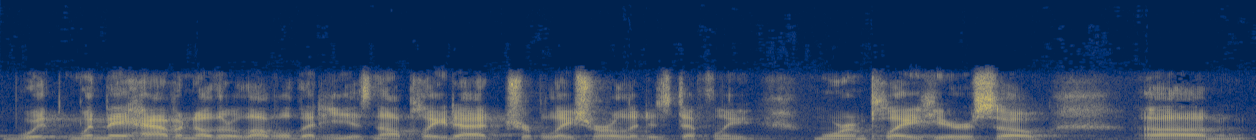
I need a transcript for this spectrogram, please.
when they have another level that he has not played at. AAA Charlotte is definitely more in play here, so um,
